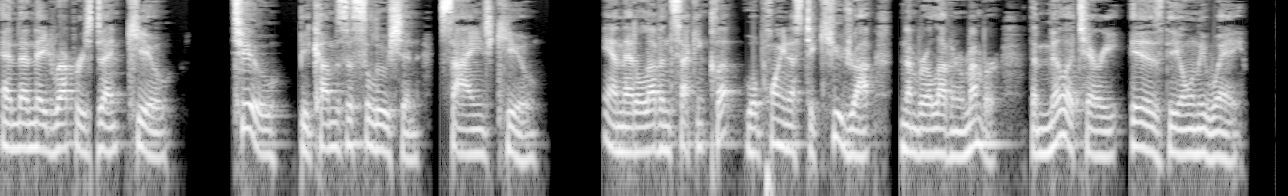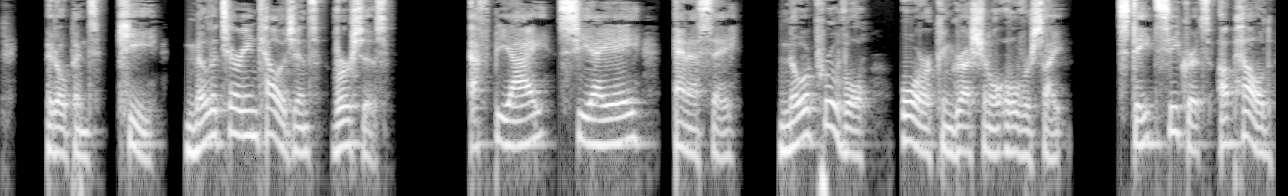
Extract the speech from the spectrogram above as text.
and then they'd represent Q. Two becomes the solution, signed Q. And that 11 second clip will point us to Q drop number 11. Remember, the military is the only way. It opens key military intelligence versus FBI, CIA, NSA. No approval or congressional oversight. State secrets upheld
